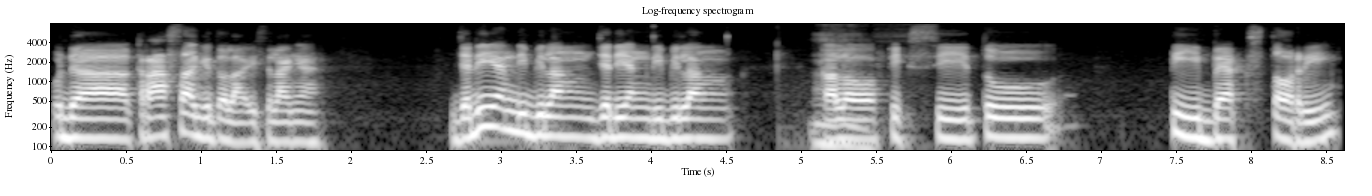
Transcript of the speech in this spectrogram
Udah kerasa gitu lah istilahnya. Jadi yang dibilang jadi yang dibilang kalau fiksi itu tea bag story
